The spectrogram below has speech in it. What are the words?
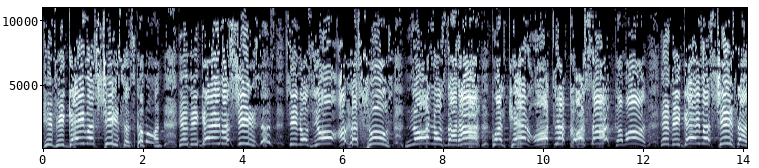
if he gave us Jesus, come on, if he gave us Jesus, si nos dio a Jesús, no nos dará cualquier otra cosa. Come on. If he gave us Jesus,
